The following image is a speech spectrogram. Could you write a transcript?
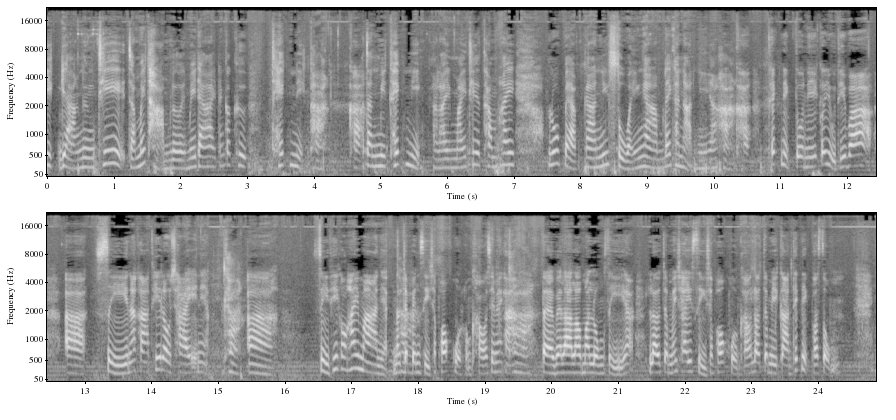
อีกอย่างหนึ่งที่จะไม่ถามเลยไม่ได้ นั่นก็คือเทคนิคค่ะ ค่ะ อาจารย์มีเทคนิคอะไรไหมที่จะทำให้รูปแบบงานนี่สวยงามได้ขนาดนี้อะค่ะ ค่ะ เทคนิคตัวนี้ก็อยู่ที่ว่าอ่าสีนะคะที่เราใช้เนี่ยค่ะ อ่า สีที่เขาให้มาเนี่ยมันค่ะจะเป็นสีเฉพาะขวดของเขาใช่ไหมคะค่ะแต่เวลาเรามาลงสีอะเราจะไม่ใช้สีเฉพาะขวดเขาเราจะมีการเทคนิคผสม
